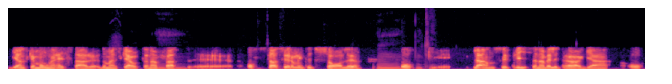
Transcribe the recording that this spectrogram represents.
ganska många hästar, de här scouterna, för att eh, ofta så är de inte till salu Mm, och okej. ibland så är priserna väldigt höga och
